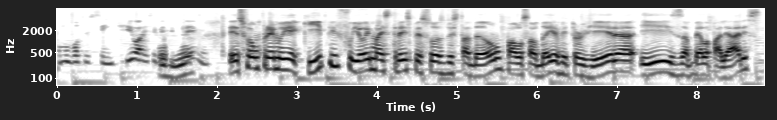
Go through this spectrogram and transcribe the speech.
Como você se sentiu ao receber uhum. esse prêmio? Esse foi um prêmio em equipe, fui eu e mais três pessoas do Estadão, Paulo Saldanha, Vitor Vieira e Isabela Palhares.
